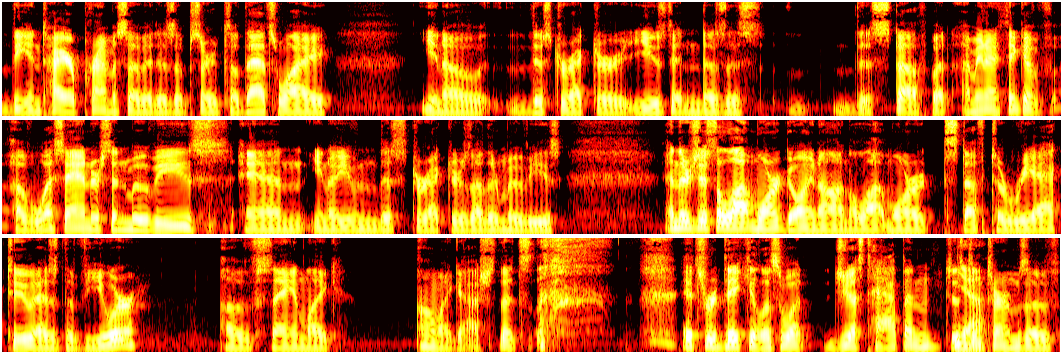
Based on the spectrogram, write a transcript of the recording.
the entire premise of it is absurd. So that's why you know this director used it and does this this stuff. But I mean, I think of of Wes Anderson movies and you know even this director's other movies and there's just a lot more going on, a lot more stuff to react to as the viewer of saying like, "Oh my gosh, that's it's ridiculous what just happened just Yeah. in terms of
